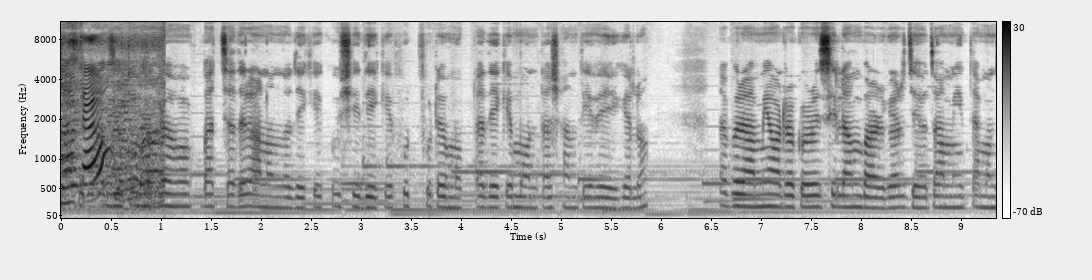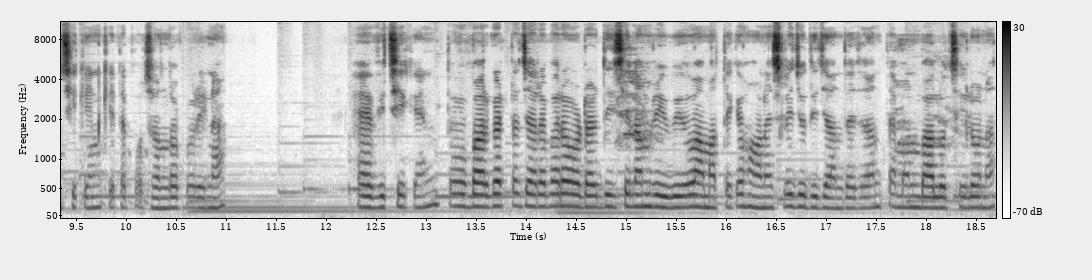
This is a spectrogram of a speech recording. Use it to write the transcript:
যেটা হবে হোক বাচ্চাদের আনন্দ দেখে খুশি দেখে ফুটফুটে মুখটা দেখে মনটা শান্তি হয়ে গেল। তারপরে আমি অর্ডার করেছিলাম বার্গার যেহেতু আমি তেমন চিকেন খেতে পছন্দ করি না। হ্যাভি চিকেন তো বার্গারটা যারা বারে অর্ডার দিয়েছিলাম রিভিউ আমার থেকে হনেস্টলি যদি জানতে চান, তেমন ভালো ছিল না।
